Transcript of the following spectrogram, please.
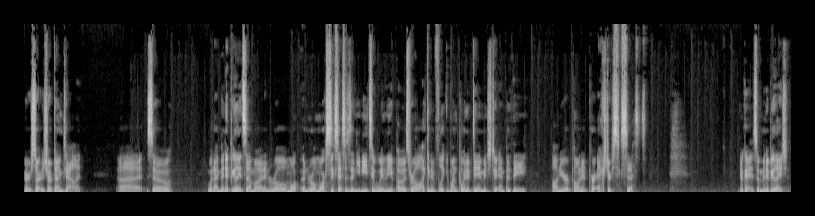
or sharp, sharp tongue talent. Uh so when I manipulate someone and roll more and roll more successes than you need to win the opposed roll, I can inflict one point of damage to empathy on your opponent per extra success. Okay, so manipulation.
